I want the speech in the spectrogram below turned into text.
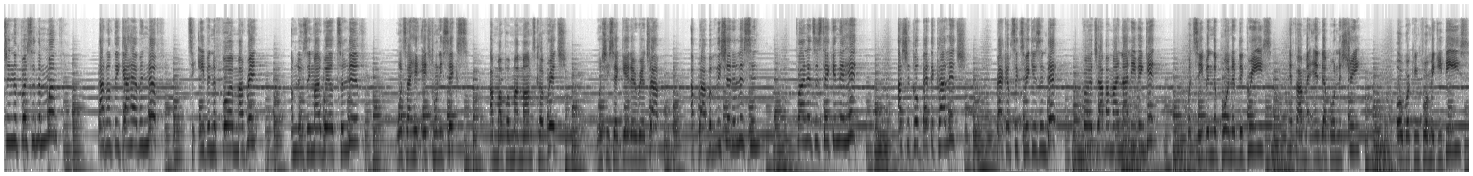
Approaching the first of the month, I don't think I have enough to even afford my rent. I'm losing my will to live. Once I hit age 26, I'm off of my mom's coverage. When she said get a real job, I probably should have listened. Finance is taking a hit. I should go back to college. Rack up six figures in debt for a job I might not even get. What's even the point of degrees if I'ma end up on the street or working for Mickey D's?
